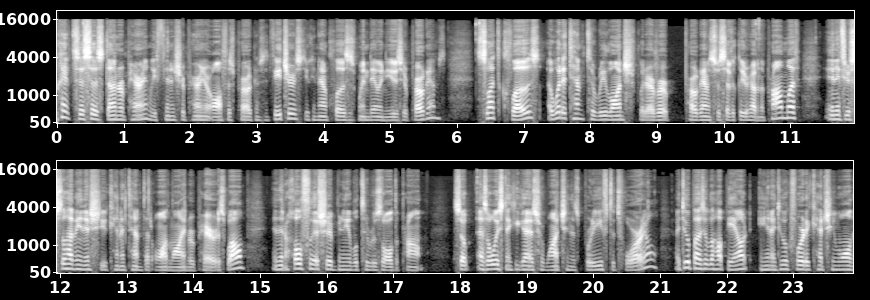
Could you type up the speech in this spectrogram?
Okay, this is done repairing. We finished repairing your Office programs and features. You can now close this window and use your programs. Select Close. I would attempt to relaunch whatever program specifically you're having the problem with. And if you're still having an issue, you can attempt that online repair as well. And then hopefully it should have been able to resolve the problem. So as always, thank you guys for watching this brief tutorial. I do hope I was able to help you out, and I do look forward to catching you all in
